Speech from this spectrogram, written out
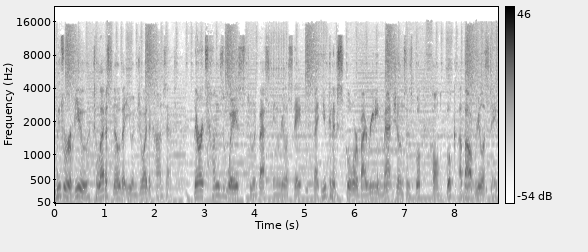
Leave a review to let us know that you enjoy the content. There are tons of ways to invest in real estate that you can explore by reading Matt Jones's book called Book About Real Estate.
